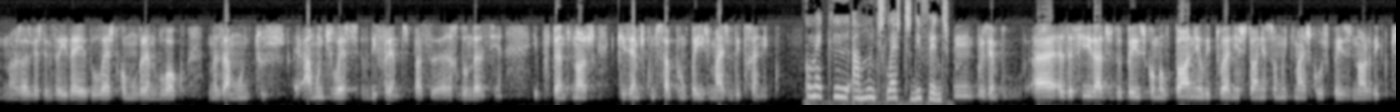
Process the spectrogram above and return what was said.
nós às vezes temos a ideia do leste como um grande bloco, mas há muitos, há muitos lestes diferentes, passa a redundância. E, portanto, nós quisemos começar por um país mais mediterrâneo. Como é que há muitos lestes diferentes? Hum, por exemplo, as afinidades de países como a Letónia, a Lituânia e a Estónia são muito mais com os países nórdicos,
